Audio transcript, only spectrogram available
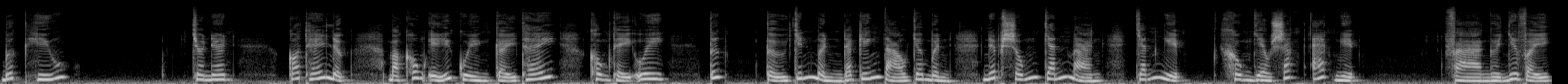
bất hiếu cho nên có thế lực mà không ỷ quyền cậy thế không thị uy tức tự chính mình đã kiến tạo cho mình nếp sống chánh mạng chánh nghiệp không gieo sắc ác nghiệp và người như vậy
